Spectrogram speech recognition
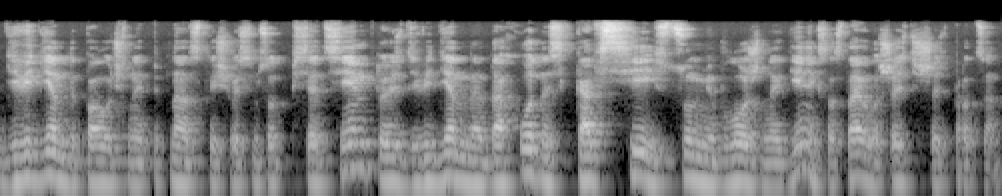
дивиденды полученные 15 857, то есть дивидендная доходность ко всей сумме вложенных денег составила 6,6%.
